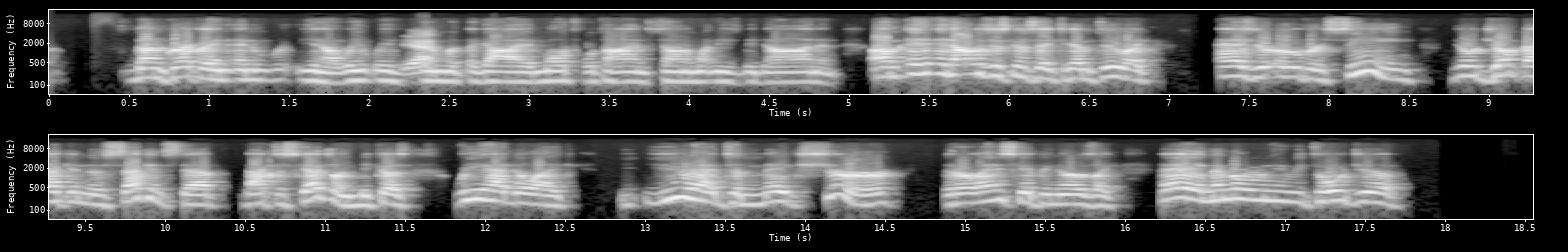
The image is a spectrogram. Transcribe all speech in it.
done correctly. And, and you know, we, we've yeah. been with the guy multiple times telling him what needs to be done. And, um, and, and I was just going to say to him too, like, as you're overseeing, you'll jump back into the second step, back to scheduling, because we had to like, you had to make sure that our landscaping knows like, Hey, remember when we told you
